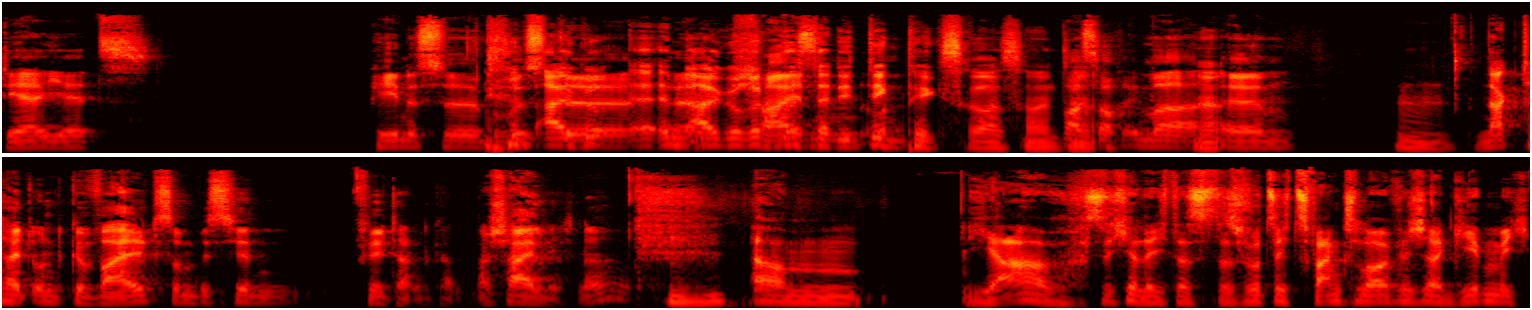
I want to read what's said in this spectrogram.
der jetzt Penisse, ein, Brüste, Algo äh, ein Algorithmus, der die Dickpics raushaut. was ja. auch immer Ja. ähm, Hm. Nacktheit und Gewalt so ein bisschen filtern kann. Wahrscheinlich, ne? Ähm, ja, sicherlich, das, das wird sich zwangsläufig ergeben. Ich,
